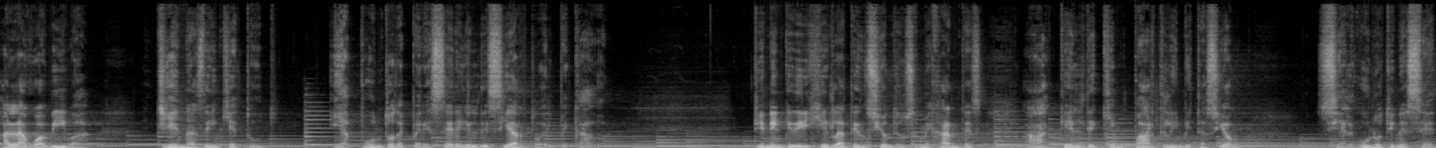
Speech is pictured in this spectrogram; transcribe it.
al agua viva, llenas de inquietud y a punto de perecer en el desierto del pecado. Tienen que dirigir la atención de sus semejantes a aquel de quien parte la invitación, si alguno tiene sed,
